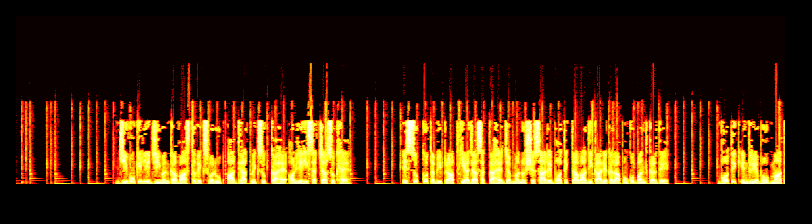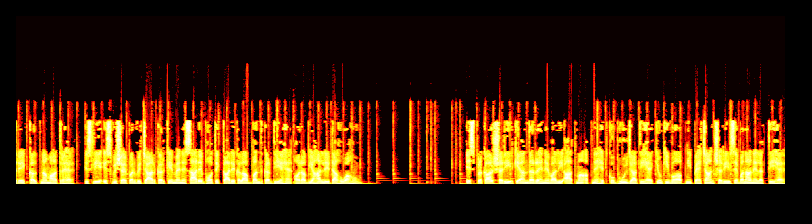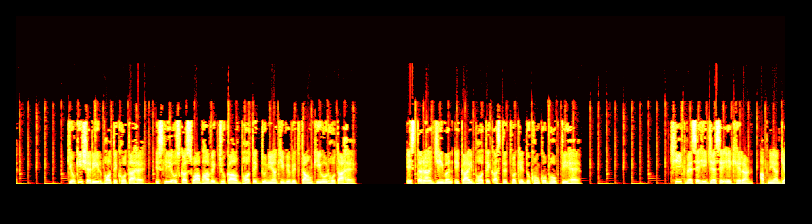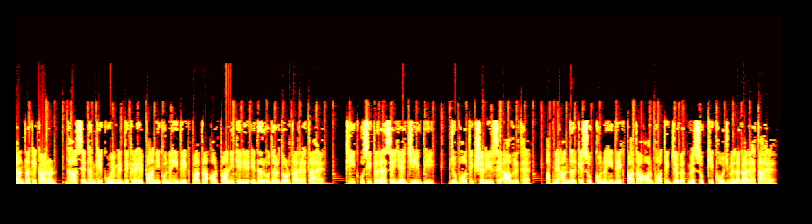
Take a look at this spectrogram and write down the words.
जीवों के लिए जीवन का वास्तविक स्वरूप आध्यात्मिक सुख का है और यही सच्चा सुख है। इस सुख को तभी प्राप्त किया जा सकता है जब मनुष्य सारे भौतिकतावादी कार्यकलापों को बंद कर दे। भौतिक इंद्रिय भोग मात्र एक कल्पना मात्र है, इसलिए इस विषय पर विचार करके मैंने सारे भौतिक कार्यकलाप बंद कर दिए हैं और अब यहाँ लेटा हुआ हूँ। इस प्रकार शरीर के अंदर रहने वाली आत्मा अपने हित को भूल जाती है क्योंकि वह अपनी पहचान शरीर से बनाने लगती है। क्योंकि शरीर भौतिक होता है, इसलिए उसका स्वाभाविक झुकाव भौतिक दुनिया की विविधताओं की ओर होता है। इस तरह जीवन इकाई भौतिक अस्तित्व के दुखों को भोगती है। ठीक वैसे ही जैसे एक हिरण, अपनी अज्ञानता के कारण, घास से ढंग के कुएँ में दिख रहे पानी को नहीं देख पाता और पानी के लिए इधर उधर दौड़ता रहता है। ठीक उसी तरह से यह जीव भी, जो भौतिक शरीर से आवृत है, अपने अंदर के सुख को नहीं देख पाता और भौतिक जगत में सुख की खोज में लगा रहता है।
